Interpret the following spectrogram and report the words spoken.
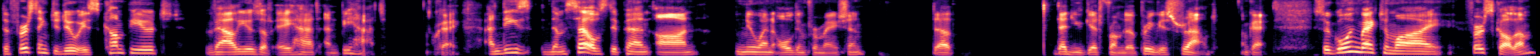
the first thing to do is compute values of a hat and b hat. Okay, and these themselves depend on new and old information that that you get from the previous round. Okay, so going back to my first column,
